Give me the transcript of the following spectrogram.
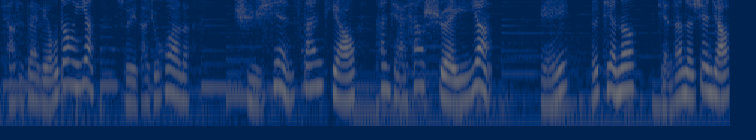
像是在流动一样，所以他就画了曲线三条，看起来像水一样。诶，而且呢，简单的线条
